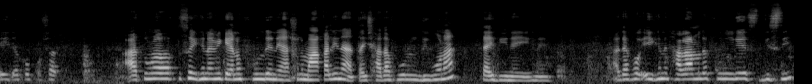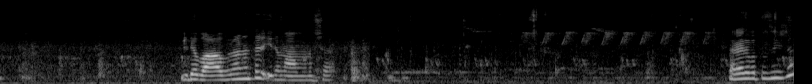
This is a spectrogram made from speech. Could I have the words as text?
এই দেখো প্রসাদ। আর তোমরা ভাবতেছো এখানে আমি কেন ফুল দিই আসলে মা কালী না তাই সাদা ফুল দিব না তাই দিই নাই এখানে। আর দেখো এইখানে থালার মধ্যে ফুল দিয়ে দিছি। এটা বাবা ভোলানাথের এটা মা মনসা তাকাইতে পারতেছিস না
